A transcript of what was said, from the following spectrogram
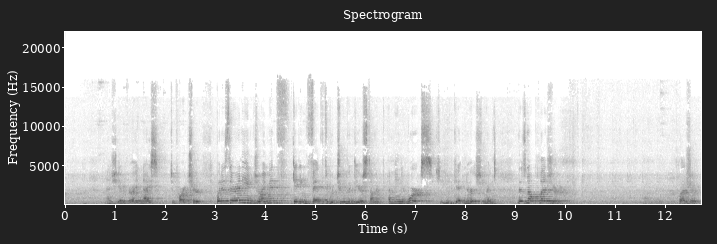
And she had a very nice departure. But is there any enjoyment getting fed through a tube into your stomach? I mean, it works. You get nourishment. There's no pleasure. Pleasure.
